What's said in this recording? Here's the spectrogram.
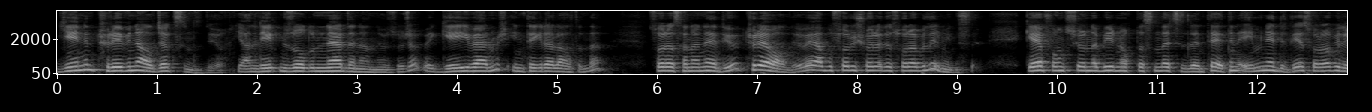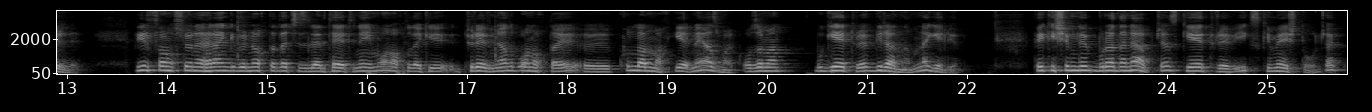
g'nin türevini alacaksınız diyor. Yani Leibniz olduğunu nereden anlıyoruz hocam? Ve g'yi vermiş integral altında. Sonra sana ne diyor? Türev al diyor. Veya bu soruyu şöyle de sorabilir miydi size? G fonksiyonuna bir noktasında çizilen teğetin eğimi nedir diye sorabilirdi. Bir fonksiyona herhangi bir noktada çizilen teğetin eğimi o noktadaki türevini alıp o noktayı e, kullanmak yerine yazmak. O zaman bu G türev bir anlamına geliyor. Peki şimdi burada ne yapacağız? G türevi x kime eşit olacak?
